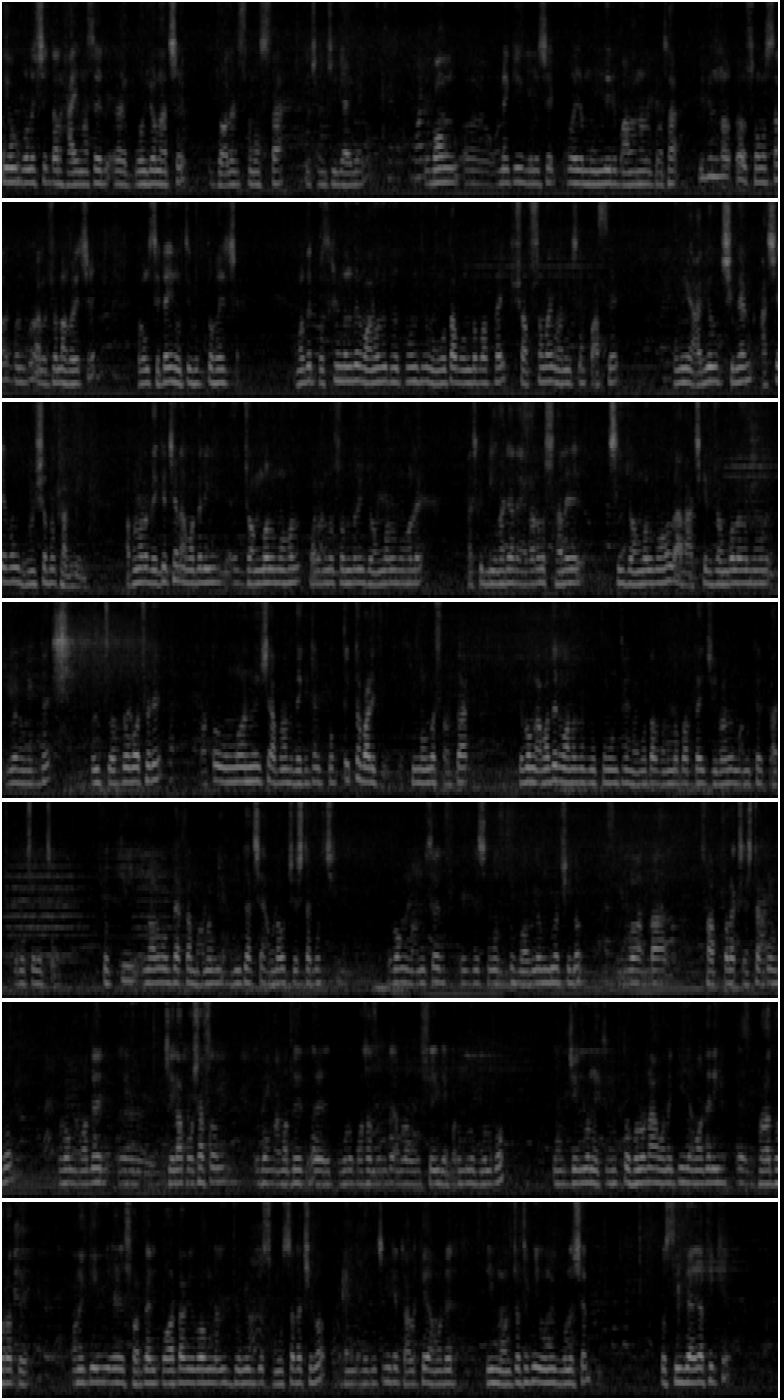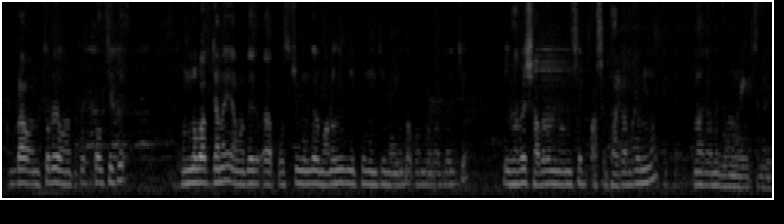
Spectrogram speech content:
কেউ বলেছে তার হাই মাসের প্রয়োজন আছে, জলের সমস্যা, কিছু কিছু জায়গায়। এবং অনেকেই বলেছে, ওই মন্দির বানানোর কথা, বিভিন্ন সমস্যার কিন্তু আলোচনা হয়েছে এবং সেটাই নথিভুক্ত হয়েছে। আমাদের পশ্চিমবঙ্গের মানবিক মুখ্যমন্ত্রী মমতা বন্দ্যোপাধ্যায় সবসময় মানুষের পাশে। উনি আগেও ছিলেন, আছে এবং ভবিষ্যতেও থাকবেন। আপনারা দেখেছেন আমাদের এই জঙ্গলমহল অরণ্য সুন্দরী জঙ্গলমহলে। আজকে দু হাজার এগারো সালে সেই জঙ্গলমহল আর আজকের জঙ্গলমহলের মধ্যে ওই চোদ্দ বছরে কত উন্নয়ন হয়েছে আপনারা দেখেছেন প্রত্যেকটা বাড়িতে। পশ্চিমবঙ্গ সরকার এবং আমাদের মানবিক মুখ্যমন্ত্রী মমতা বন্দ্যোপাধ্যায় যেভাবে মানুষের কাজ করে চলেছে, সত্যি ওনার মধ্যে একটা মানবিক দিক আছে, আমরাও চেষ্টা করছি। এবং মানুষের এই যে সমস্ত প্রবলেমগুলো ছিল সেগুলো আমরা সলভ করার চেষ্টা করব এবং আমাদের জেলা প্রশাসন এবং আমাদের পৌর প্রশাসনকে আমরা অবশ্যই এই ব্যাপারগুলো বলব। এবং যেগুলো নথিভুক্ত হলো না, অনেকেই আমাদের এই ধরা ধরাতে অনেকেই সরকারি কোয়ার্টার এবং এই জমির যে সমস্যাটা ছিল দেখেছেন যে কালকে আমাদের এই মঞ্চ থেকেই উনি বলেছেন। তো সেই জায়গা থেকে আমরা অন্তরের অন্তঃস্থল থেকে ধন্যবাদ জানাই আমাদের পশ্চিমবঙ্গের মাননীয় মুখ্যমন্ত্রী মমতা বন্দ্যোপাধ্যায়কে। এইভাবে সাধারণ মানুষের পাশে থাকার জন্য ওনাকে আমি ধন্যবাদ জানাই।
